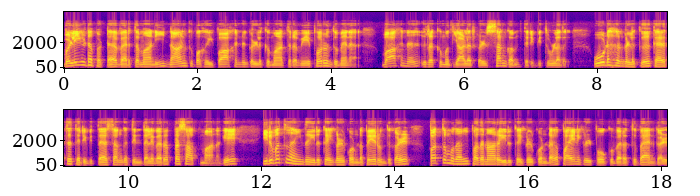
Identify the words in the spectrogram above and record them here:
வெளியிடப்பட்ட வர்த்தமானி நான்கு வகை வாகனங்களுக்கு மாத்திரமே பொருந்தும் என வாகன இறக்குமதியாளர்கள் சங்கம் தெரிவித்துள்ளது. ஊடகங்களுக்கு கருத்து தெரிவித்த சங்கத்தின் தலைவர் பிரசாத் மானகே இருபத்தி ஐந்து இருக்கைகள் கொண்ட பேருந்துகள் பத்து முதல் பதினாறு இருக்கைகள் கொண்ட பயணிகள் போக்குவரத்து வேன்கள்.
